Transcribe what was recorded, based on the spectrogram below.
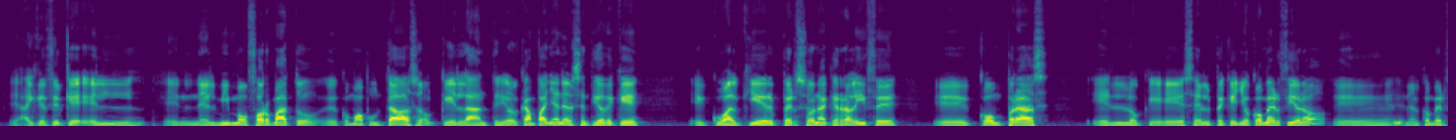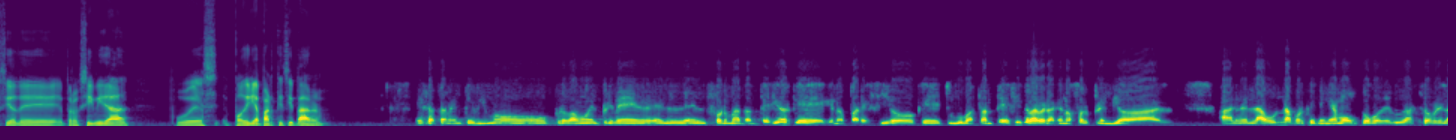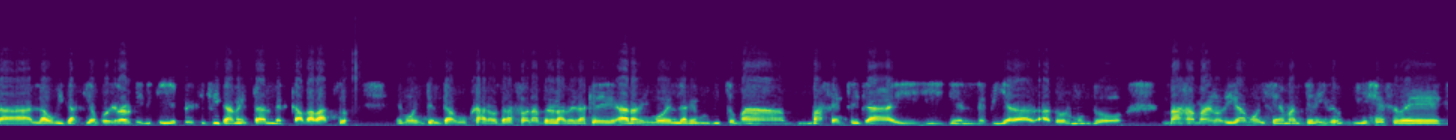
Eh, hay que decir que el, en el mismo formato, eh, como apuntabas, que la anterior campaña, en el sentido de que eh, cualquier persona que realice compras en lo que es el pequeño comercio, ¿no? En el comercio de proximidad, pues podría participar, Exactamente, vimos, probamos el primer, el, formato anterior que, que, nos pareció que tuvo bastante éxito, la verdad que nos sorprendió al, al ver la urna porque teníamos un poco de dudas sobre la, ubicación, porque claro, tienes que ir específicamente al mercado abasto. Hemos intentado buscar otra zona, pero la verdad que ahora mismo es la que hemos visto más, más céntrica y, que le pilla a, todo el mundo más a mano, digamos, y se ha mantenido. Y es eso, es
